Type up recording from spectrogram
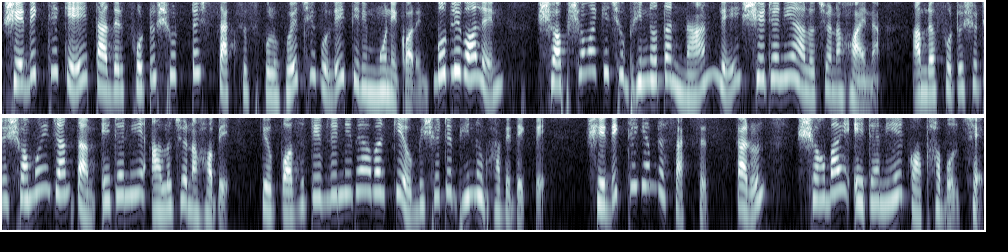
সেদিক থেকে তাদের ফটোশ্যুটটা সাকসেসফুল হয়েছে বলেই তিনি মনে করেন। বুবলি বলেন সবসময় কিছু ভিন্নতা না আনলে সেটা নিয়ে আলোচনা হয় না। আমরা ফটোশুটের সময় জানতাম এটা নিয়ে আলোচনা হবে। কেউ পজিটিভলি নেবে, আবার কেউ বিষয়টা ভিন্নভাবে দেখবে। সেদিক থেকে আমরা সাকসেস, কারণ সবাই এটা নিয়ে কথা বলছে।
